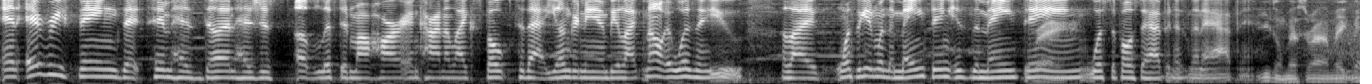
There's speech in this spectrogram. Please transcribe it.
And everything that Tim has done has just uplifted my heart and kind of like spoke to that younger me and be like, no, it wasn't you. Like once again, when the main thing is the main thing, what's supposed to happen is gonna happen. You gonna mess around and make me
